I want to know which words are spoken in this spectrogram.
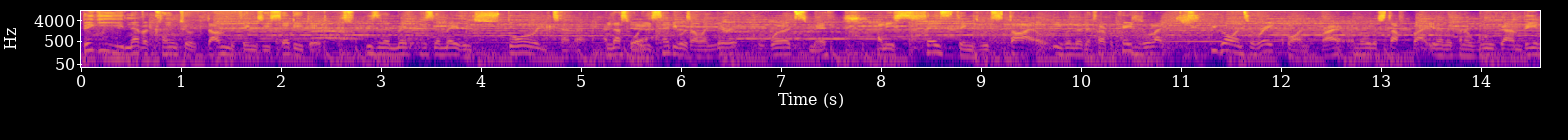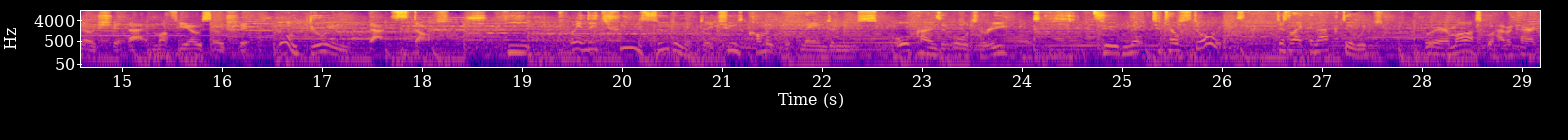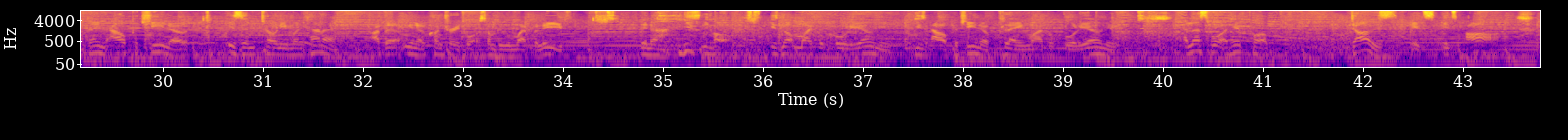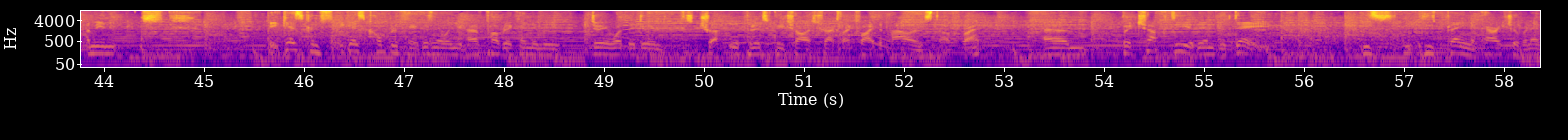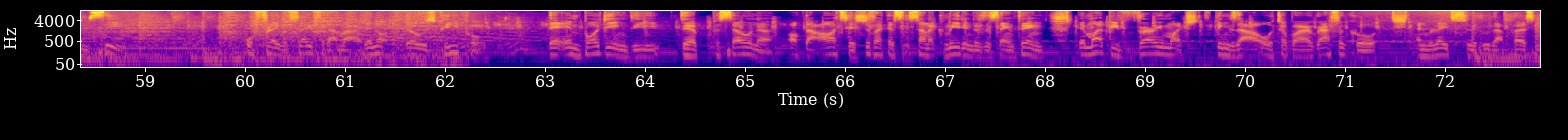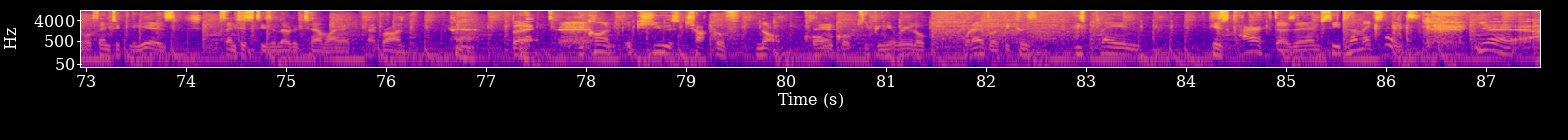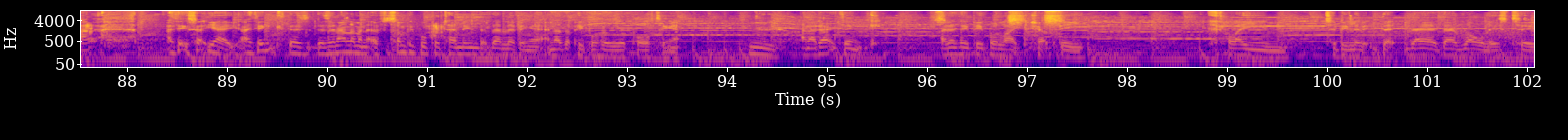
Biggie never claimed to have done the things he said he did. He's an, he's an amazing storyteller, and that's what yeah. he said he was. I'm a lyric wordsmith, and he says things with style, even though the fabrications were like. You go on to Raekwon, right, and all the stuff about you know the kind of Wu Gambino shit, that mafioso shit. He ain't doing that stuff. He I mean, they choose pseudonyms, they choose comic book names and all kinds of alter egos to make to tell stories. Just like an actor would wear a mask or have a character name. Al Pacino isn't Tony Montana. You know, contrary to what some people might believe. You know, he's not he's not Michael Corleone. He's Al Pacino playing Michael Corleone. And that's what hip hop does. It's it's art. I mean, it gets it gets complicated, doesn't it, when you have Public Enemy doing what they're doing, tra- politically charged tracks like Fight the Power and stuff, right? Um, but Chuck D, at the end of the day, he's he's playing a character of an MC or Flavor Flav for that matter. They're not those people. They're embodying the the persona of that artist, just like a stand-up comedian does the same thing. There might be very much things that are autobiographical and related to who that person authentically is. Authenticity is a loaded term, I, I grant. but you can't accuse Chuck of not quote unquote keeping it real or whatever because he's playing his character as an MC. Does that make sense? Yeah, I, I think so. Yeah, I think there's there's an element of some people pretending that they're living it and other people who are reporting it. Hmm. And I don't think I don't think people like Chuck D claim to be living that their their role is to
